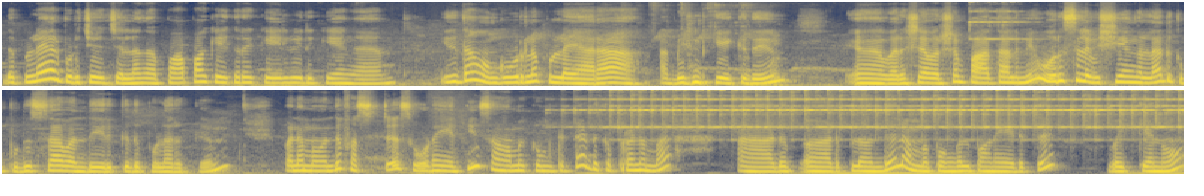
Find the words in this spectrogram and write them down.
இந்த பிள்ளையார் பிடிச்சி வச்சிடலங்க பாப்பா கேட்குற கேள்வி இருக்கேங்க. இதுதான் உங்கள் ஊரில் பிள்ளையாரா? அப்படின்னு கேட்குது வருஷ வருஷம் பார்த்தாலுமே ஒரு சில விஷயங்கள்லாம் அதுக்கு புதுசாக வந்து இருக்குது போல இருக்குது இப்போ நம்ம வந்து ஃபஸ்ட்டு சூடம் ஏற்றி சாமி கும்பிட்டுட்டு அதுக்கப்புறம் நம்ம அஹ், அடுப் அடுப்பில் வந்து நம்ம பொங்கல் பானை எடுத்து வைக்கணும்.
